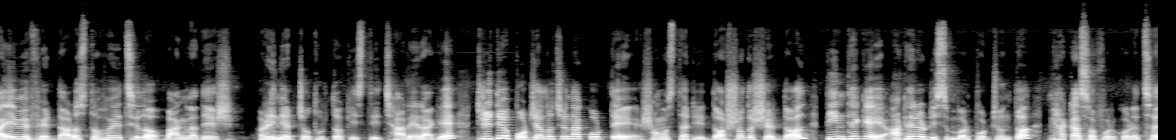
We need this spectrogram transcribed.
আইএমএফের দ্বারস্থ হয়েছিল বাংলাদেশ। ঋণের চতুর্থ কিস্তি ছাড়ের আগে তৃতীয় পর্যালোচনা করতে সংস্থাটির দশ সদস্যের দল তিন থেকে আঠেরো ডিসেম্বর পর্যন্ত ঢাকা সফর করেছে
